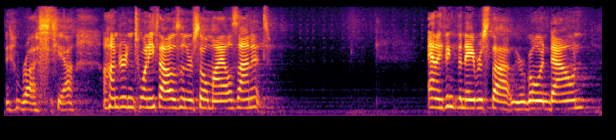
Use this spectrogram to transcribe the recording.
rust, yeah, 120,000 or so miles on it. And I think the neighbors thought we were going down.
